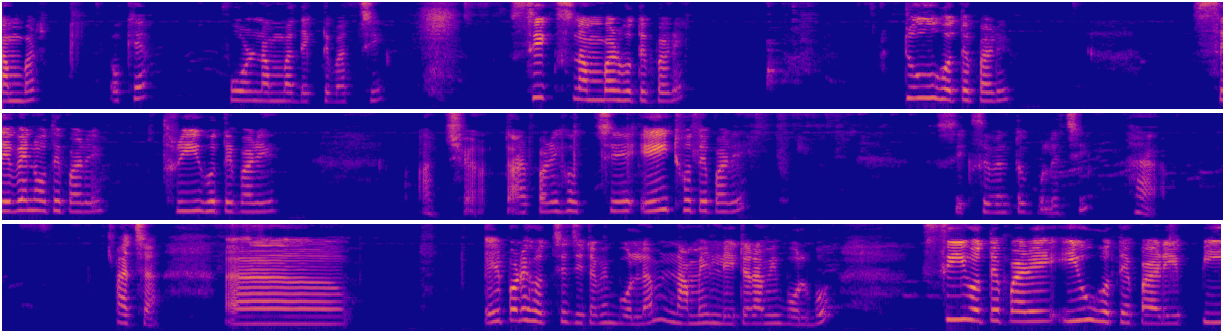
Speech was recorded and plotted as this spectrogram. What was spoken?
number okay four number দেখতে পাচ্ছি। সিক্স নাম্বার হতে পারে টু হতে পারে সেভেন হতে পারে থ্রি হতে পারে আচ্ছা তারপরে হচ্ছে এইট হতে পারে। সিক্স সেভেন তো বলেছি। হ্যাঁ। আচ্ছা এরপরে হচ্ছে যেটা আমি বললাম, নামের লেটার আমি বলব। সি হতে পারে ইউ হতে পারে P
